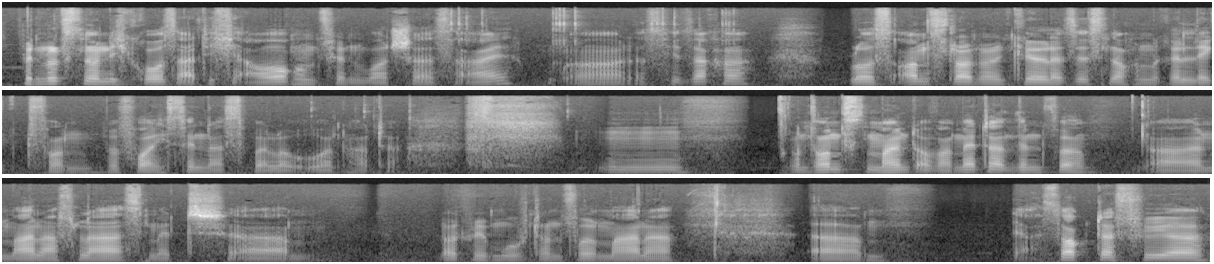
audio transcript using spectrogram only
Ich benutze nur nicht großartig Auren für ein Watcher's Eye. Uh, das ist die Sache. Bloß Onslaught und Kill, das ist noch ein Relikt von, bevor ich Cinder Speller Uhren hatte. Mhm. Ansonsten Mind over Matter sind wir. Äh, ein Mana Flask mit ähm, Not Removed und Full Mana. Ähm, ja, sorgt dafür,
